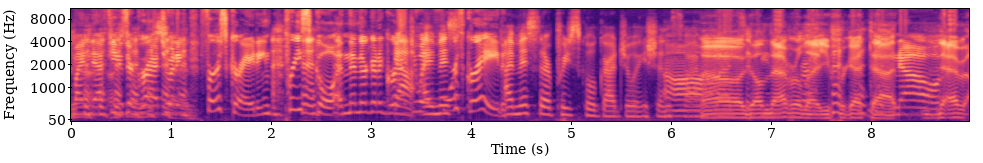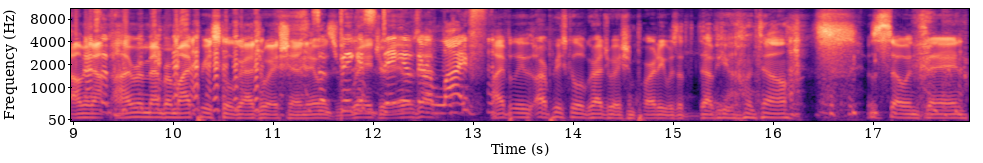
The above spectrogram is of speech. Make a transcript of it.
My nephews are graduating first grade, and preschool, and then they're going to Yeah, graduate I miss- fourth grade. I miss their preschool graduation. So I'm Aw. glad Oh, they'll never for- let you forget that. No, Never, I mean, that's I, a- I remember my preschool graduation. It was the biggest rager. day of their at- life. I believe our preschool graduation party was at the W Hotel. It was so insane.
